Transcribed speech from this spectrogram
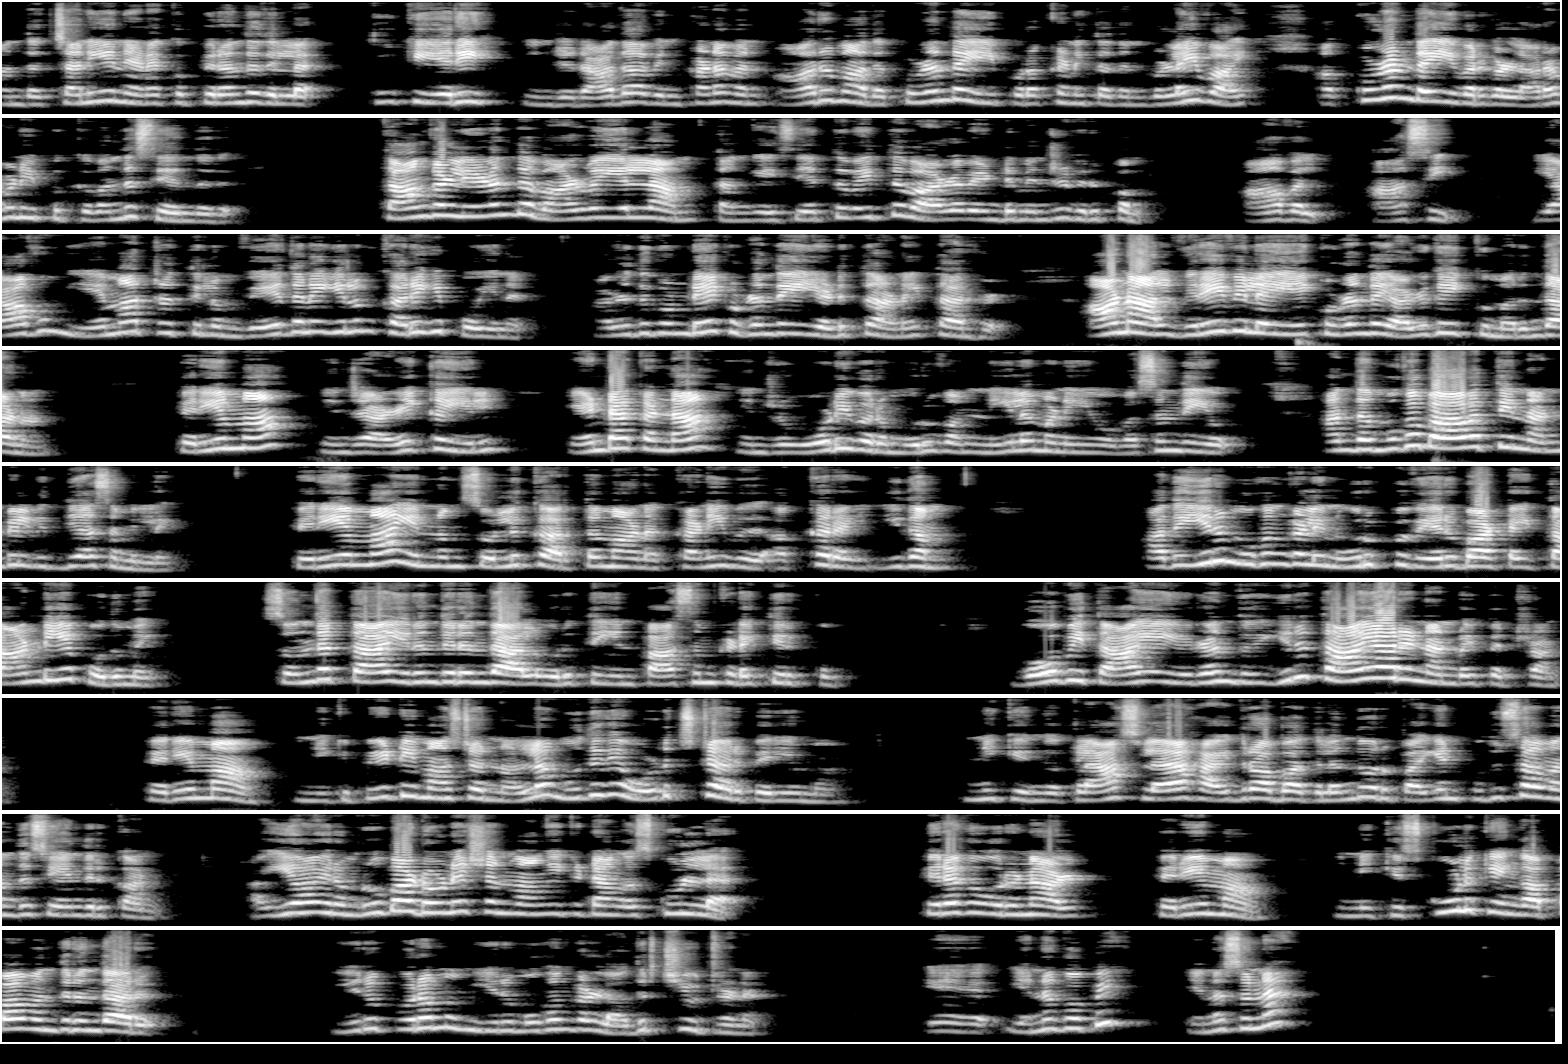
அந்த சனியன் எனக்கு பிறந்ததில்லை. தூக்கி எறி என்று ராதாவின் கணவன் ஆறு மாத குழந்தையை புறக்கணித்ததன் விளைவாய் அக்குழந்தை இவர்கள் அரவணைப்புக்கு வந்து சேர்ந்தது. தாங்கள் இழந்த வாழ்வையெல்லாம் தங்கை சேர்த்து வைத்து வாழ வேண்டும் என்று விருப்பம். ஆவல் ஆசி யாவும் ஏமாற்றத்திலும் வேதனையிலும் கருகி போயின. அழுது கொண்டே குழந்தையை எடுத்து அணைத்தார்கள். ஆனால் விரைவிலேயே குழந்தை அழுகைக்கு மருந்தானான். பெரியம்மா என்று அழைக்கையில் ஏண்டா கண்ணா என்று ஓடிவரும் உருவம் நீலமணியோ வசந்தியோ அந்த முகபாவத்தின் அன்பில் வித்தியாசமில்லை. பெரியம்மா என்னும் சொல்லுக்கு அர்த்தமான கனிவு அக்கறை இதம் அது இரு முகங்களின் உறுப்பு வேறுபாட்டை தாண்டிய பொதுமை. சொந்த தாய் இருந்திருந்தால் ஒருத்தியின் பாசம் கிடைத்திருக்கும். கோபி தாயை இழந்து இரு தாயாரின் அன்பை பெற்றான். பெரியம்மா இன்னைக்கு பிடி மாஸ்டர் நல்லா முதுகை ஒடிச்சிட்டாரு பெரியம்மா. இன்னைக்கு எங்க கிளாஸ்ல ஹைதராபாத்ல இருந்து ஒரு பையன் புதுசா வந்து சேர்ந்திருக்கான். ஐயாயிரம் ரூபாய் டொனேஷன் வாங்கிக்கிட்டாங்க ஸ்கூல்ல. பிறகு ஒரு நாள் பெரியம்மா இன்னைக்கு ஸ்கூலுக்கு எங்க அப்பா வந்திருந்தாரு. இருபுறமும் இரு முகங்கள் அதிர்ச்சியுற்றன. என்ன கோபி? என்ன சொன்ன?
